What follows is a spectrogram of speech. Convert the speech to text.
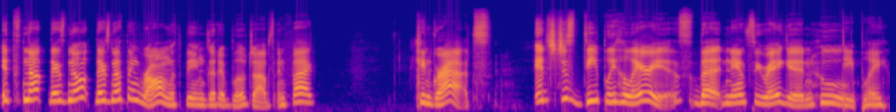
it's not there's no there's nothing wrong with being good at blowjobs. In fact, congrats. it's just deeply hilarious that Nancy Reagan, who Deeply.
